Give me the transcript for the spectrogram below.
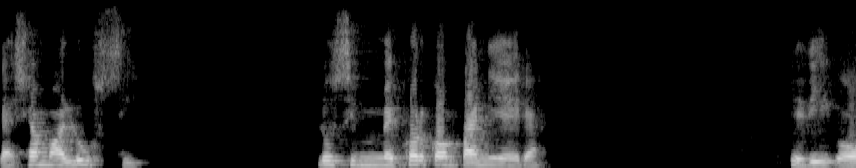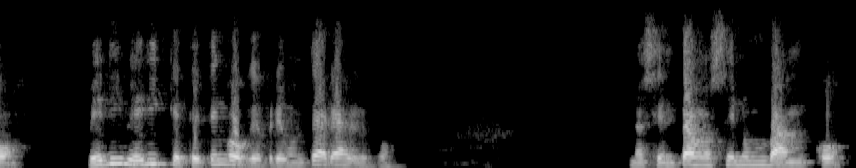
la llamo a Lucy Lucy, mi mejor compañera. Le digo, vení, vení, que te tengo que preguntar algo. Nos sentamos en un banco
